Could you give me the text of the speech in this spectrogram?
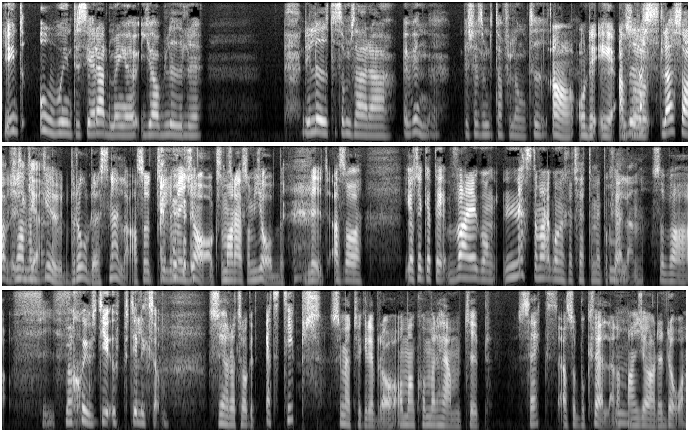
Jag är inte ointresserad men jag, jag blir... Det är lite som så här, jag vet inte. Det känns som det tar för lång tid. Ja, och det är... Jag Alltså, blir rastlös av det Ja tycker men jag. gud, broder snälla. Alltså, till och med jag som har det här som jobb. Blir, alltså, jag tycker att det är varje gång, nästan varje gång jag ska tvätta mig på Mm. kvällen så bara fy fan. Man skjuter ju upp det liksom. Så jävla tråkigt. Ett tips som jag tycker är bra om man kommer hem typ sex, alltså på kvällen, Mm. att man gör det då.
